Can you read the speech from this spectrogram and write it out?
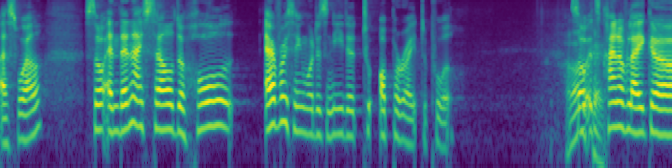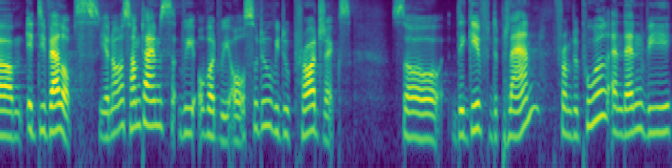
as well. So, and then I sell the whole, everything what is needed to operate the pool. So it's kind of like um, it develops, you know. Sometimes we what we also do, we do projects. So they give the plan from the pool, and then we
